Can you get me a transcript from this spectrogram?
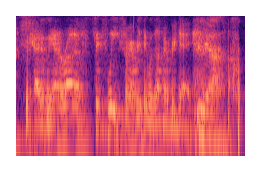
we had we had a run of six weeks where everything was up every day. Yeah.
